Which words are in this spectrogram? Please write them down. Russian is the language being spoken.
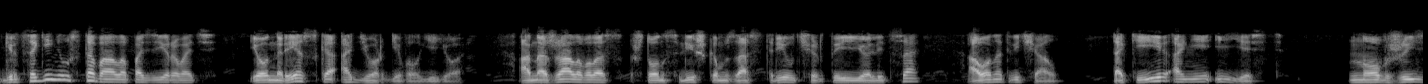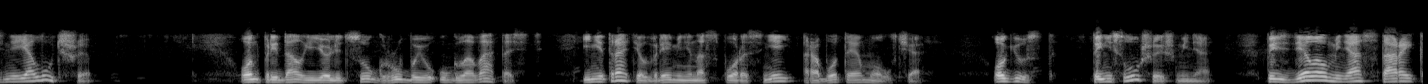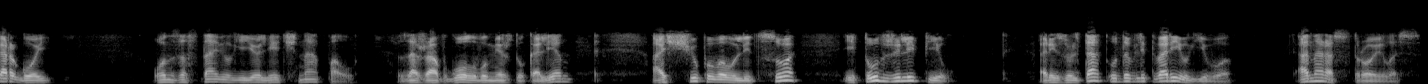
Герцогиня уставала позировать, и он резко одергивал ее. Она жаловалась, что он слишком заострил черты ее лица, а он отвечал, «Такие они и есть. Но в жизни я лучше». Он придал ее лицу грубую угловатость и не тратил времени на споры с ней, работая молча. «Огюст, ты не слушаешь меня. Ты сделал меня старой коргой». Он заставил ее лечь на пол, зажав голову между колен, ощупывал лицо и тут же лепил. Результат удовлетворил его. Она расстроилась.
